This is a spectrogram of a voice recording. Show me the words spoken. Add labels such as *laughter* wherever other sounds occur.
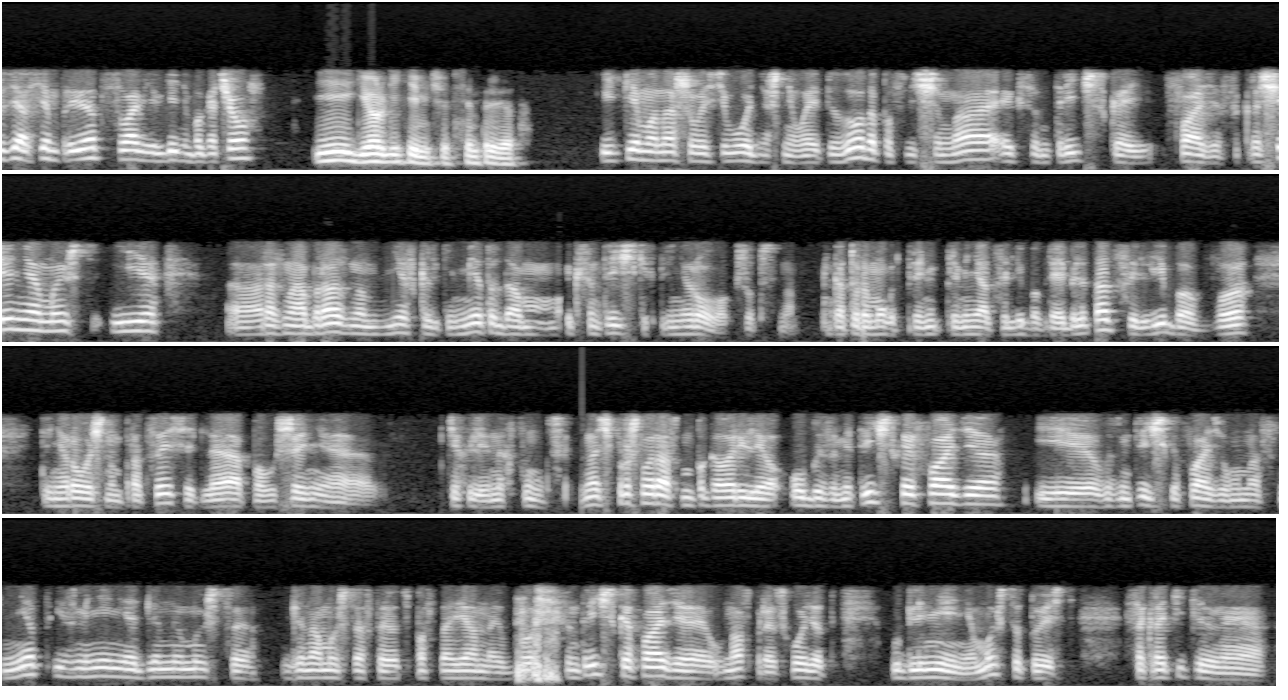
Друзья, всем привет, с вами Евгений Богачев. И Георгий Тимичев, всем привет. И тема нашего сегодняшнего эпизода посвящена эксцентрической фазе сокращения мышц и э, разнообразным нескольким методам эксцентрических тренировок, собственно, которые могут при, применяться либо в реабилитации, либо в тренировочном процессе для повышения тех или иных функций. Значит, в прошлый раз мы поговорили об изометрической фазе, и в изометрической фазе у нас нет изменения длины мышцы, длина мышцы остается постоянной. В эксцентрической фазе у нас происходит удлинение мышцы, то есть сократительные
